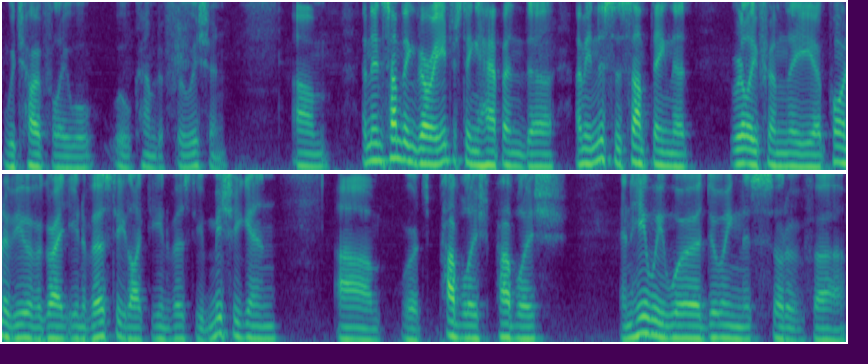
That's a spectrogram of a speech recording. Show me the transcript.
which hopefully will will come to fruition. Um, and then something very interesting happened. Uh, I mean, this is something that really from the uh, point of view of a great university like the University of Michigan, um, where it's publish, publish, and here we were doing this sort of uh,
